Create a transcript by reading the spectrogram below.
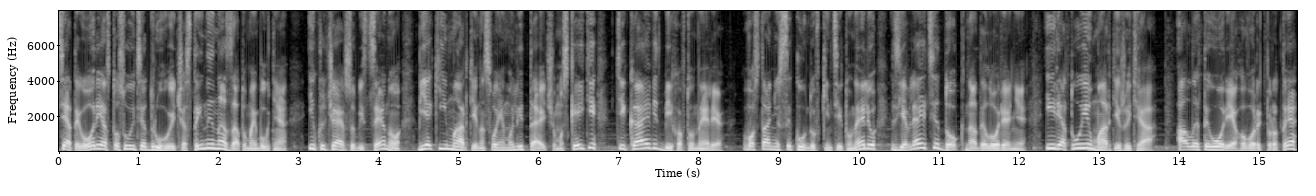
Ця теорія стосується другої частини назад у майбутнє і включає в собі сцену, в якій Марті на своєму літаючому скейті тікає від біфа в тунелі. В останню секунду в кінці тунелю з'являється док на Делоріані і рятує Марті життя. Але теорія говорить про те,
